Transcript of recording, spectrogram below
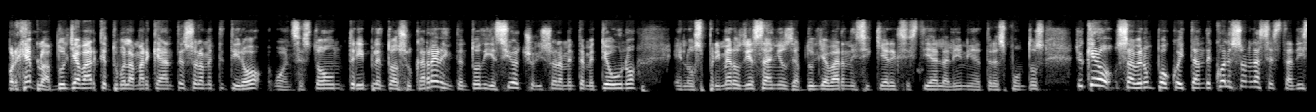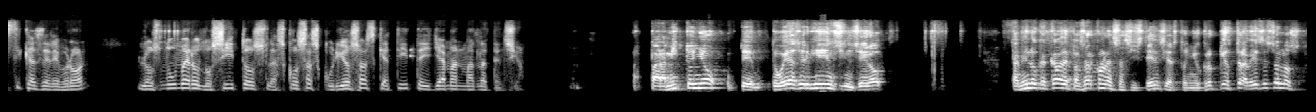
por ejemplo, Abdul Jabbar, que tuvo la marca antes, solamente tiró o encestó un triple en toda su carrera, intentó 18 y solamente metió uno. En los primeros 10 años de Abdul Jabbar ni siquiera existía la línea de tres puntos. Yo quiero saber un poco, Itán, de cuáles son las estadísticas de LeBron, los números, los hitos, las cosas curiosas que a ti te llaman más la atención. Para mí, Toño, te, voy a ser bien sincero. También lo que acaba de pasar con las asistencias, Toño. Creo que otra vez eso nos,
